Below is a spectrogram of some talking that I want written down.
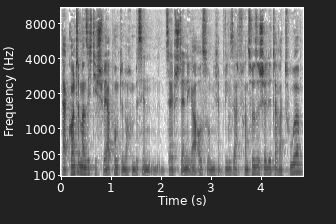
Da konnte man sich die Schwerpunkte noch ein bisschen selbstständiger aussuchen. Ich habe, wie gesagt, französische Literatur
